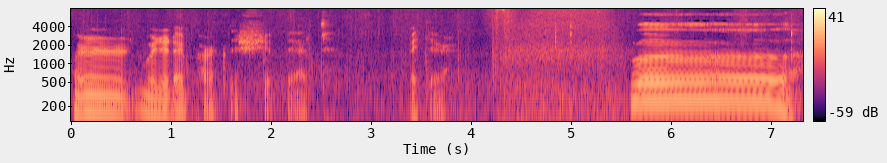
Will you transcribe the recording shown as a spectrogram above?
Where where did I park the ship at? Right there. Whoa!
